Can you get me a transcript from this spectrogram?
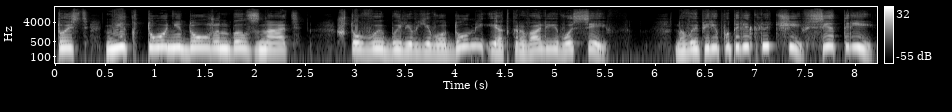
То есть никто не должен был знать, что вы были в его доме и открывали его сейф. Но вы перепутали ключи, все три.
